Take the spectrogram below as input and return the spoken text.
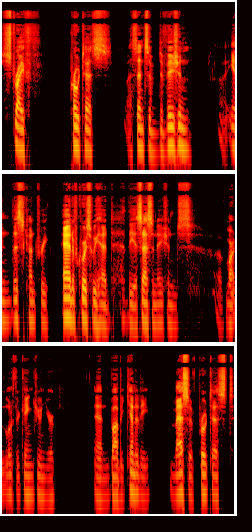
strife, protests, a sense of division uh, in this country. And of course, we had the assassinations of Martin Luther King Jr and Bobby Kennedy, massive protest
